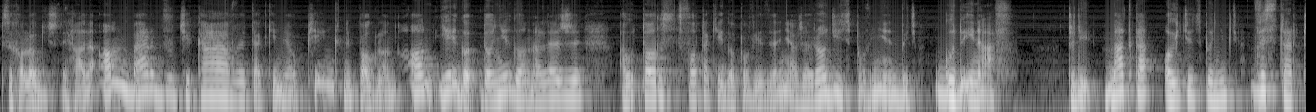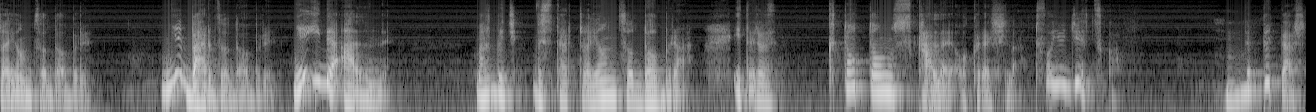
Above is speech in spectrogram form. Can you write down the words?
psychologicznych, ale on bardzo ciekawy, taki miał piękny pogląd. On, jego, do niego należy autorstwo takiego powiedzenia, że rodzic powinien być good enough, czyli matka, ojciec powinien być wystarczająco dobry. Nie bardzo dobry, nie idealny. Masz być wystarczająco dobra. I teraz, kto tą skalę określa? Twoje dziecko. Hmm. Ty pytasz,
